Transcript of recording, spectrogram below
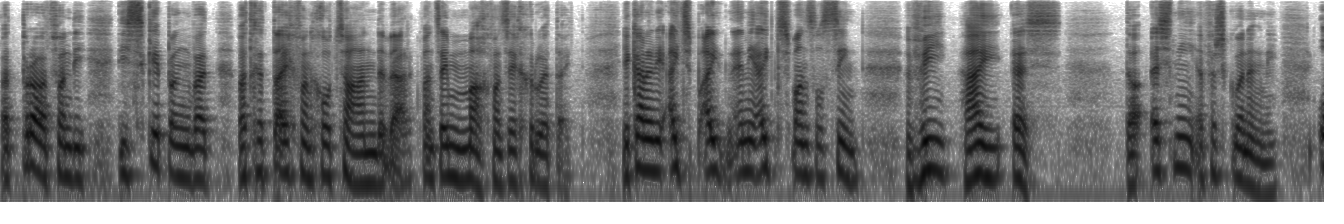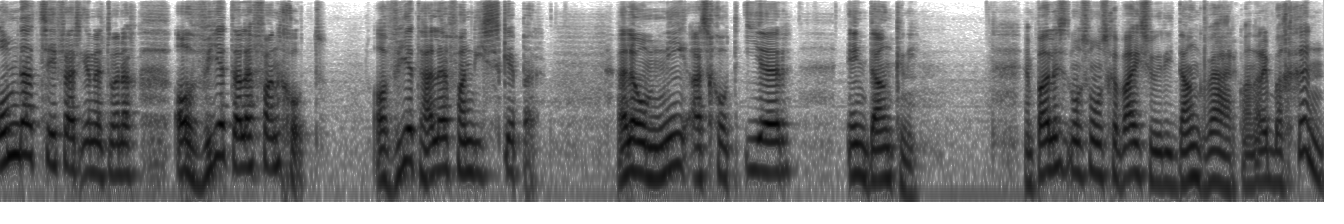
wat praat van die die skepping wat wat getuig van God se hande werk, van sy mag, van sy grootheid. Jy kan in die uit, in die uitspansel sien wie hy is. Daar is nie 'n verskoning nie. Omdat sê vers 21 al weet hulle van God al weet hulle van die Skepper. Hulle hom nie as God eer en dank nie. En Paulus het ons vir ons gewys hoe hierdie dank werk wanneer hy begin.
